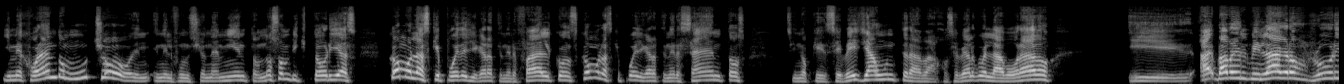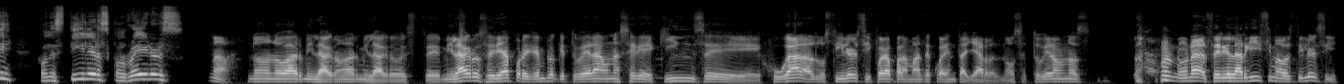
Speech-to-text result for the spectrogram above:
y mejorando mucho en, el funcionamiento. No son victorias como las que puede llegar a tener Falcons, como las que puede llegar a tener Santos, sino que se ve ya un trabajo, se ve algo elaborado y va a haber el milagro, Rudy, con Steelers, con Raiders. No, no, no va a haber milagro, no va a haber milagro. Este, milagro sería, por ejemplo, que tuviera una serie de 15 jugadas los Steelers y fuera para más de 40 yardas, ¿no? Se tuvieran unos, una serie larguísima los Steelers y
